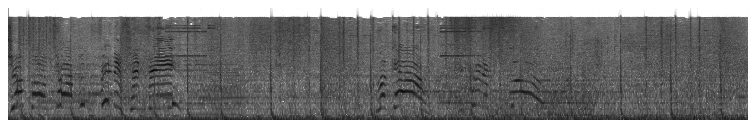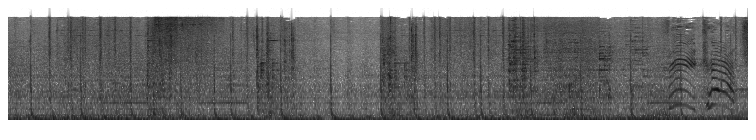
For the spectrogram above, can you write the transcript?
Jump on top and finish it, V! Look out! It could explode! V, catch.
